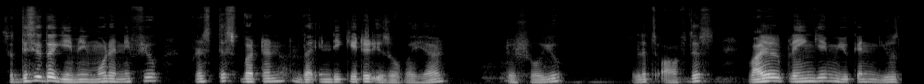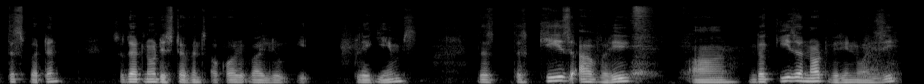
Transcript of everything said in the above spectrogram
so this is the gaming mode and if you press this button. The indicator is over here to show you. So let's off this. While you're playing game you can use this button so that no disturbance occur while you play games. The, the keys are very uh, the keys are not very noisy.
